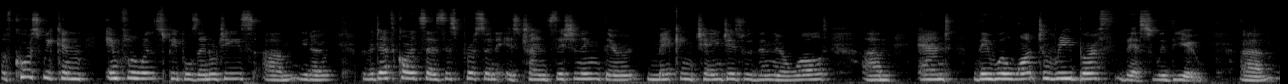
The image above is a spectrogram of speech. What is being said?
Of course, we can influence people's energies, um, you know, but the death card says this person is transitioning. They're making changes within their world, um, and they will want to rebirth this with you. Um,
